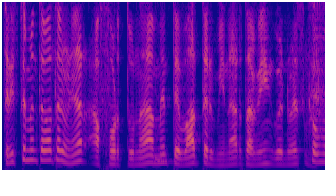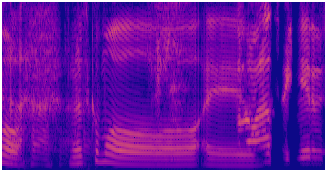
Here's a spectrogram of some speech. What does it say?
tristemente va a terminar afortunadamente va a terminar también güey. No es como no es como eh, No van a seguir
